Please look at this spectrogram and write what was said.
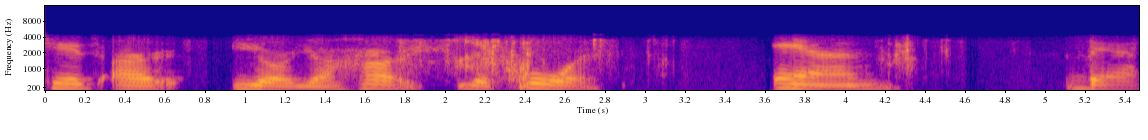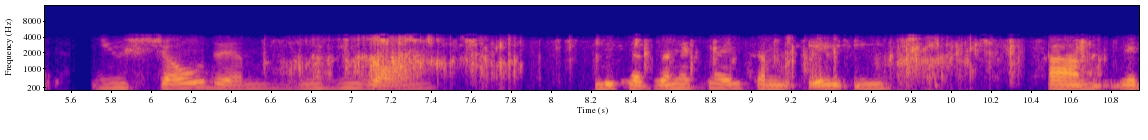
kids are your your heart, your core, and that you show them who you are. Because let me tell you something, each um, your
